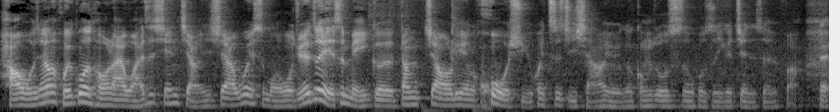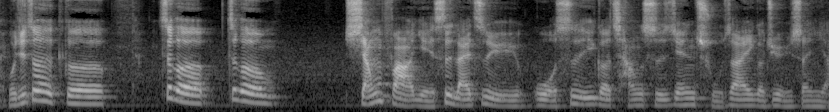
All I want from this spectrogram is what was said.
好，我这样回过头来，我还是先讲一下为什么我觉得这也是每一个当教练或许会自己想要有一个工作室或是一个健身房。对我觉得这个这个这个想法也是来自于我是一个长时间处在一个军旅生涯，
